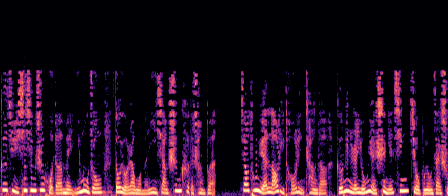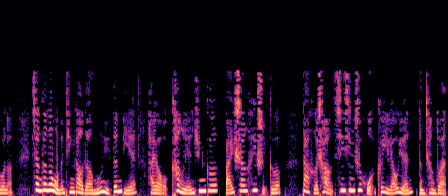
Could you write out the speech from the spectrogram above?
歌剧《星星之火》的每一幕中都有让我们印象深刻的唱段。交通员老李头领唱的《革命人永远是年轻》就不用再说了，像刚刚我们听到的《母女分别》，还有《抗联军歌》《白山黑水歌》，大合唱《星星之火可以燎原》等唱段，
